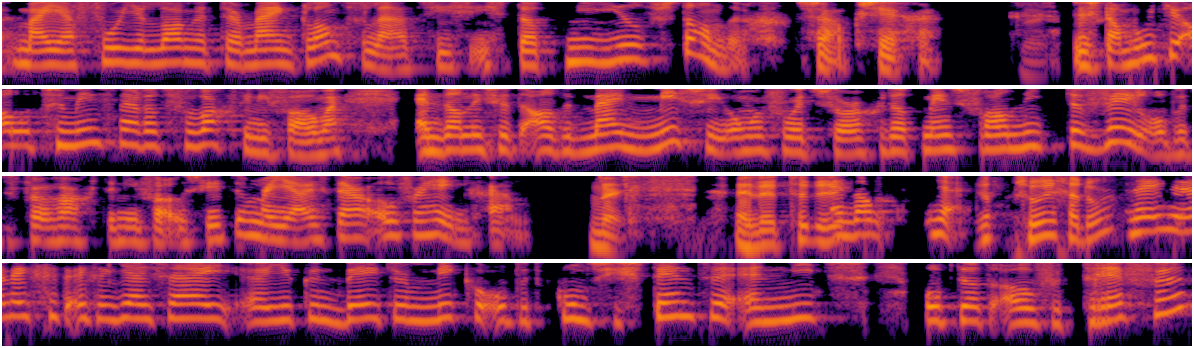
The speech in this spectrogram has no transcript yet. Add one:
Uh, maar ja, voor je lange termijn klantrelaties is dat niet heel verstandig, zou ik zeggen. Dus dan moet je al op zijn minst naar dat verwachte niveau. Maar, en dan is het altijd mijn missie om ervoor te zorgen dat mensen vooral niet te veel op het verwachte niveau zitten, maar juist daar overheen gaan. Nee. En, het, de, en dan, ja. ja. Sorry, ga door. Nee, nee, nee, ik zit even. Jij zei uh, je kunt beter mikken op het consistente en niet op dat overtreffen.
